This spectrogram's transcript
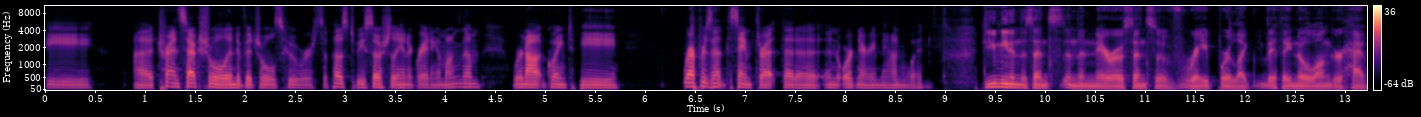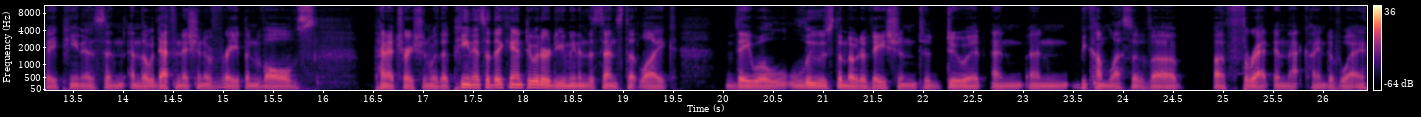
the uh, transsexual individuals who were supposed to be socially integrating among them were not going to be represent the same threat that a, an ordinary man would. Do you mean in the sense, in the narrow sense of rape, where like if they no longer have a penis, and and the definition of rape involves penetration with a penis that they can't do it, or do you mean in the sense that like they will lose the motivation to do it and and become less of a a threat in that kind of way?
